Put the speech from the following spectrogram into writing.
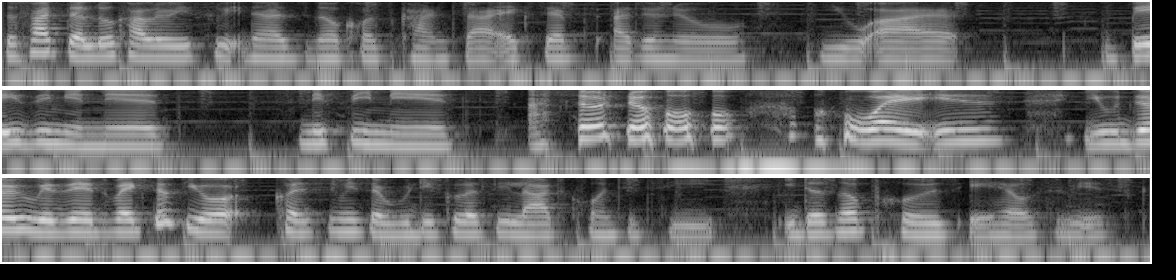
The fact that low calorie sweeteners do not cause cancer, except, I don't know, you are bathing in it, sniffing it, I don't know what it is you do with it, but except you're consuming a ridiculously large quantity, it does not pose a health risk.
